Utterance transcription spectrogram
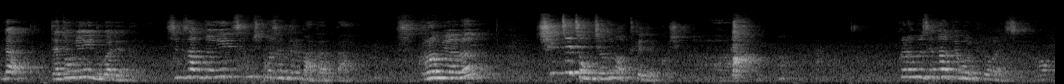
그러니까 대통령이 누가 된다? 심상정이 30%를 받았다. 그러면은 실제 정책은 어떻게 될 것인가? 그러면 생각해 볼 필요가 있어요.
